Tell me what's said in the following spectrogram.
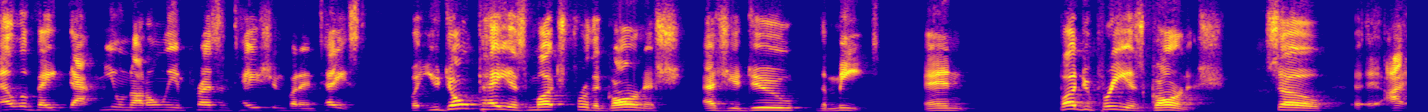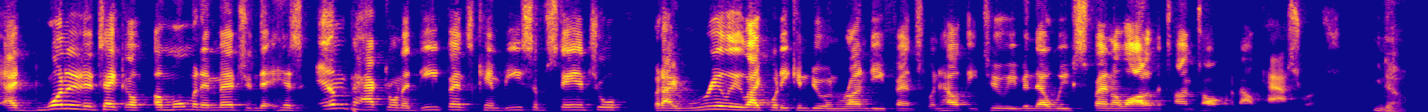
elevate that meal not only in presentation but in taste. But you don't pay as much for the garnish as you do the meat. And Bud Dupree is garnish. So I, I wanted to take a, a, moment and mention that his impact on a defense can be substantial, but I really like what he can do in run defense when healthy too, even though we've spent a lot of the time talking about pass rush. No,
